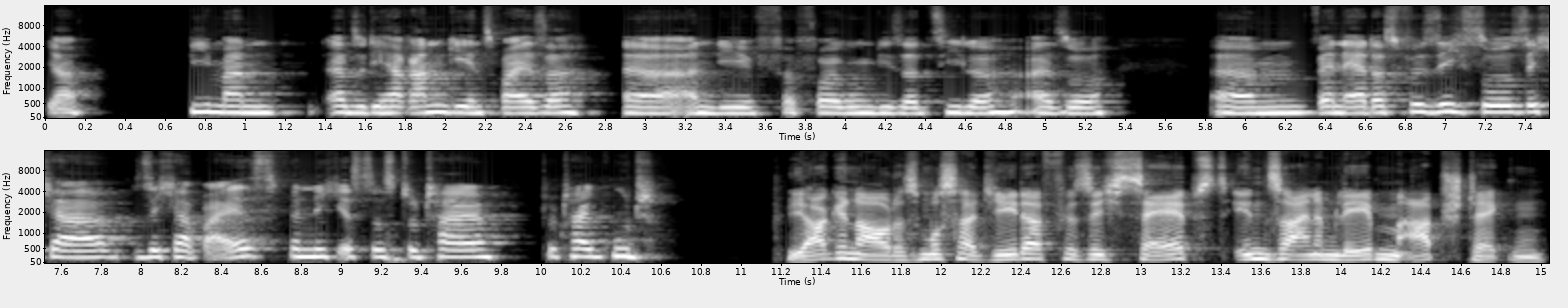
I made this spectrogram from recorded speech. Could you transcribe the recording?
ja, wie man, also die Herangehensweise äh, an die Verfolgung dieser Ziele. Also ähm, wenn er das für sich so sicher, sicher weiß, finde ich, ist das total, total gut. Ja, genau, das muss halt jeder für sich selbst in seinem Leben abstecken.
